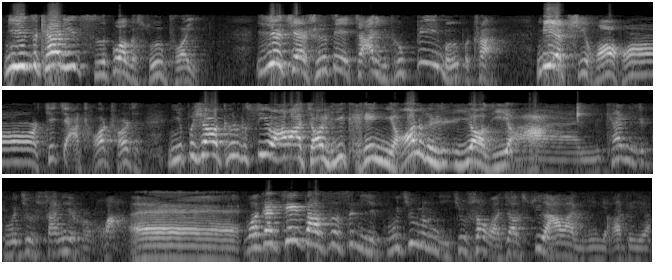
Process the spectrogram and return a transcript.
你只看你吃过个孙婆姨，一天生在家里头闭门不出，面皮黄黄，指甲长长的，你不像跟那个碎娃娃讲离开娘那个样子一样啊！你看你这姑舅说你好话，哎，我看这档子是你姑舅了，你就说我叫碎娃娃你娘的呀？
